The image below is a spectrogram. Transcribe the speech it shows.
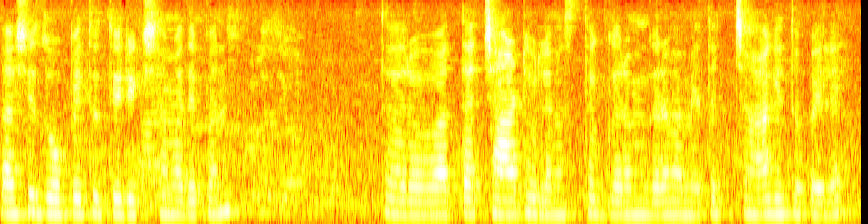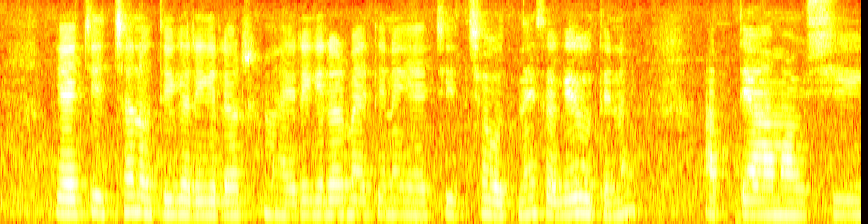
तर अशी झोप येत होती रिक्षामध्ये पण. तर आता चहा ठेवला मस्त गरम गरम आम्ही आता चहा घेतो पहिले. यायची इच्छा नव्हती घरी गेल्यावर. माहेरी गेल्यावर माहिती नाही यायची इच्छा होत नाही. सगळे होते ना. आत्या मावशी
